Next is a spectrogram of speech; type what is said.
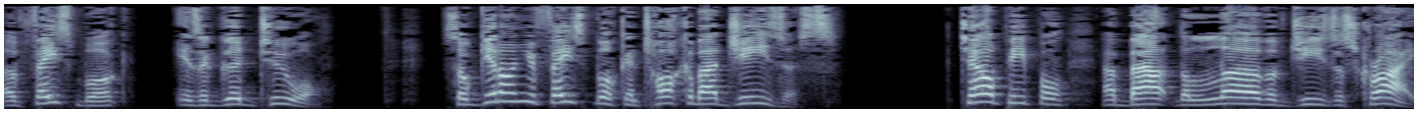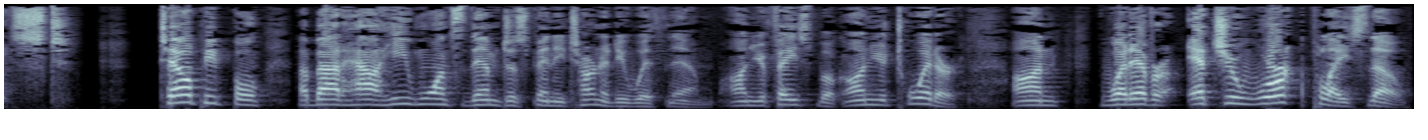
of Facebook is a good tool. So get on your Facebook and talk about Jesus. Tell people about the love of Jesus Christ. Tell people about how he wants them to spend eternity with them on your Facebook, on your Twitter, on whatever. At your workplace though.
